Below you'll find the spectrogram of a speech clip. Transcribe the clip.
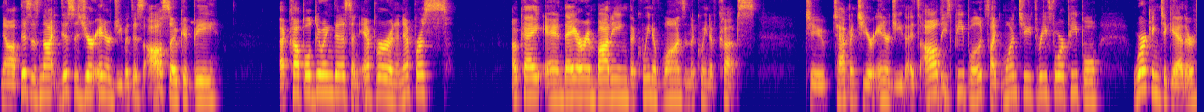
Now, if this is not, this is your energy, but this also could be a couple doing this, an emperor and an empress. Okay, and they are embodying the Queen of Wands and the Queen of Cups to tap into your energy. It's all these people. It's like one, two, three, four people working together,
